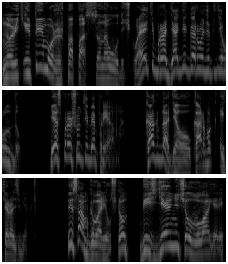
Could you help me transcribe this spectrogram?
Но ведь и ты можешь попасться на удочку, а эти бродяги городят ерунду. Я спрошу тебя прямо. Когда делал Кармак эти разведки? Ты сам говорил, что он бездельничал в лагере,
